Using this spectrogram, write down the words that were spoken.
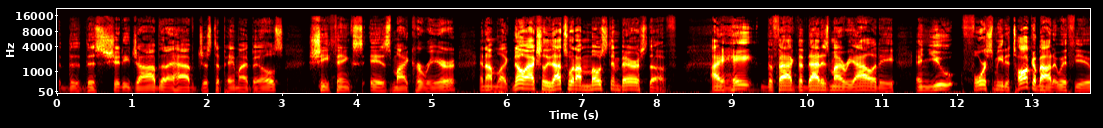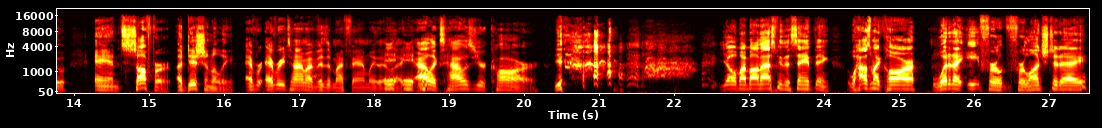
the, this shitty job that I have just to pay my bills, she thinks is my career, and I'm like, no, actually, that's what I'm most embarrassed of. I hate the fact that that is my reality, and you force me to talk about it with you and suffer additionally. Every every time I visit my family, they're It- like, it- "Alex, how's your car?" Yo, my mom asked me the same thing. Well, how's my car? What did I eat for for lunch today?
